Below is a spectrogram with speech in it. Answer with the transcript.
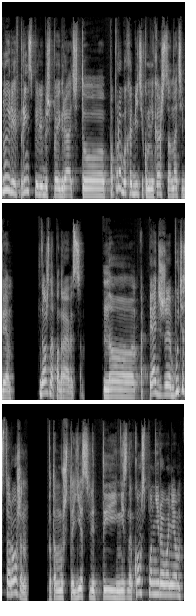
ну или в принципе любишь поиграть, то попробуй Хабитику, мне кажется, она тебе должна понравиться. Но опять же, будь осторожен, потому что если ты не знаком с планированием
